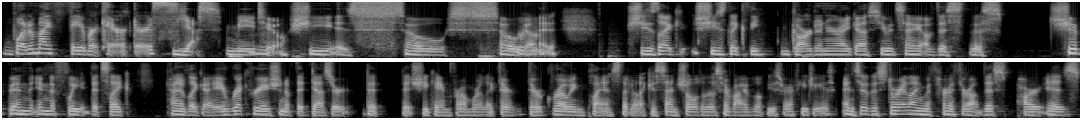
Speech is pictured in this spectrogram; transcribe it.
one of my favorite characters. Yes, me Mhm. too. She is so so Mhm. good. She's like she's like the gardener, I guess you would say, of this this ship in in the fleet that's like kind of like a recreation of the desert that that she came from, where like they're they're growing plants that are like essential to the survival of these refugees. And so the storyline with her throughout this part is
